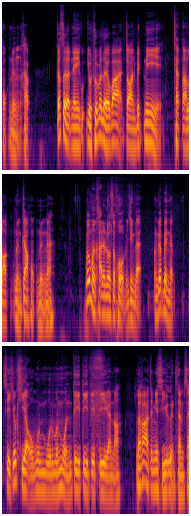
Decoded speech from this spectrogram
1961 ครับ ก็ search ใน YouTube ไปเลยว่า John Whitney Catalog หนึ่งเก้าหกหนึ่งนะเมื่อเหมือน kaleidoscope จริงๆแหละ มันก็เป็นแบบสีเขียวๆหมุนหมุนหมุนหมุนตีตีตีตีกันเนาะ แล้วก็อาจจะมีสีอื่นแซ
